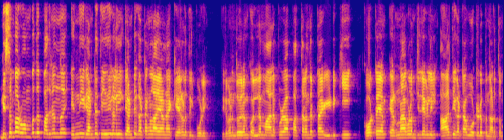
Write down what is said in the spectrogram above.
ഡിസംബർ ഒമ്പത് പതിനൊന്ന് എന്നീ രണ്ട് തീയതികളിൽ രണ്ട് ഘട്ടങ്ങളായാണ് കേരളത്തിൽ പോളിംഗ്. തിരുവനന്തപുരം കൊല്ലം ആലപ്പുഴ പത്തനംതിട്ട ഇടുക്കി കോട്ടയം എറണാകുളം ജില്ലകളിൽ ആദ്യഘട്ട വോട്ടെടുപ്പ് നടത്തും.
